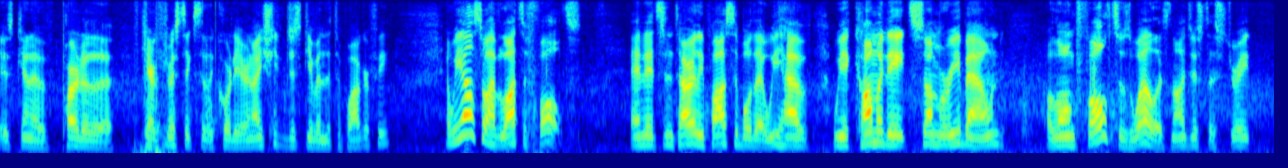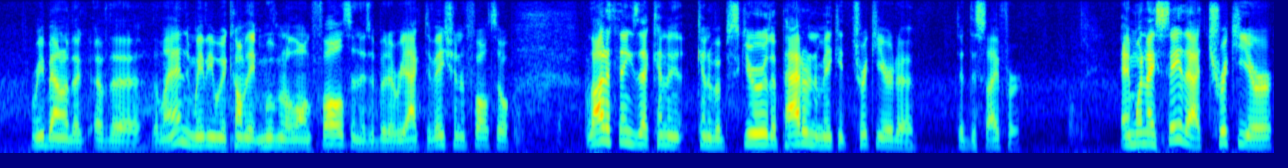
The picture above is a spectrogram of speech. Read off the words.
is kind of part of the characteristics of the Cordilleran ice sheet, just given the topography. And we also have lots of faults. And it's entirely possible that we have we accommodate some rebound along faults as well. It's not just a straight rebound of the of the, the land. Maybe we accommodate movement along faults and there's a bit of reactivation of faults. So a lot of things that can kind of obscure the pattern and make it trickier to, to decipher. And when I say that, trickier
